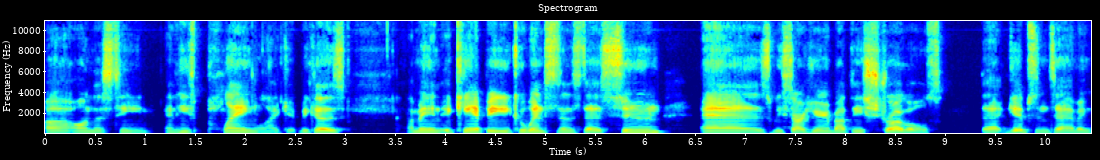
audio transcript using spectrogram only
uh, on this team, and he's playing like it because, I mean, it can't be coincidence that as soon as we start hearing about these struggles that Gibson's having,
